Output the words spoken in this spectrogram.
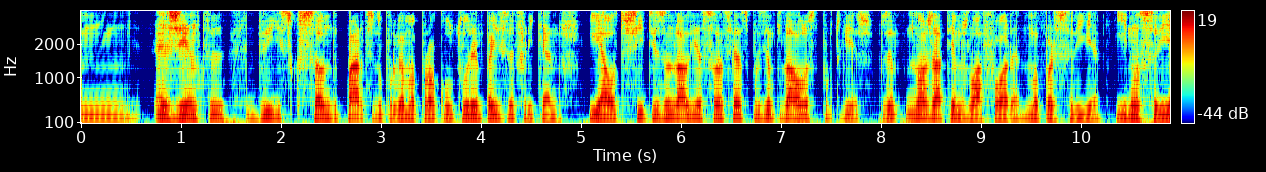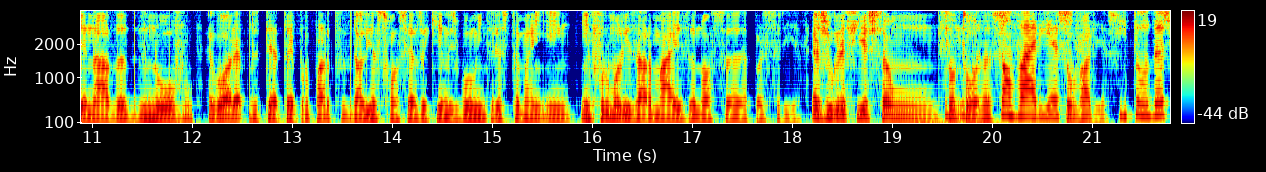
hum, agente de execução de partes do programa Procultura em países africanos. E há outros sítios onde a Aliança Francesa, por exemplo, dá aulas de português. Por exemplo, nós já temos lá fora uma parceria e não seria nada de novo. Agora, detetei por parte da Aliança Francesa aqui em Lisboa um interesse também em, em formalizar mais a nossa parceria. As geografias são, são todas. São várias. São várias. E todas.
